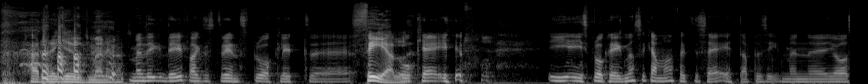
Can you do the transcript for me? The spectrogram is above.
Herregud människa. Men det, det är faktiskt rent språkligt eh, Fel! okej. I, I språkreglerna så kan man faktiskt säga ett apelsin, men eh, jag,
